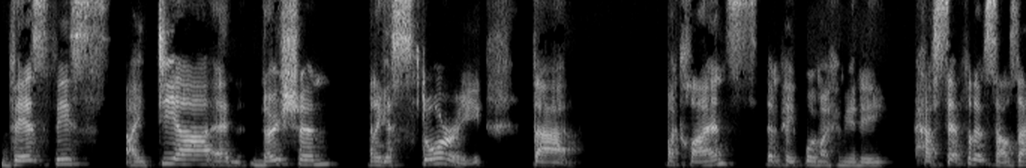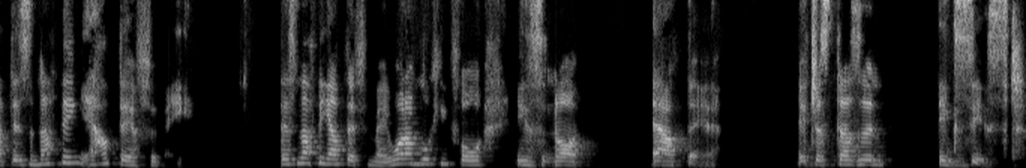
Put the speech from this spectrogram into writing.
there's this idea and notion and I guess story that my clients and people in my community have set for themselves that there's nothing out there for me. There's nothing out there for me. What I'm looking for is not out there. It just doesn't exist.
